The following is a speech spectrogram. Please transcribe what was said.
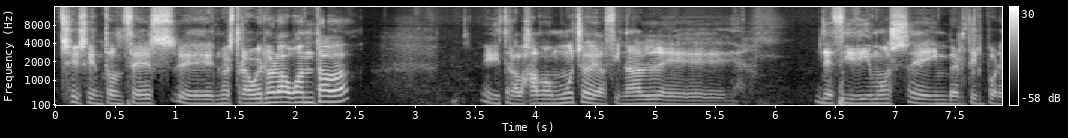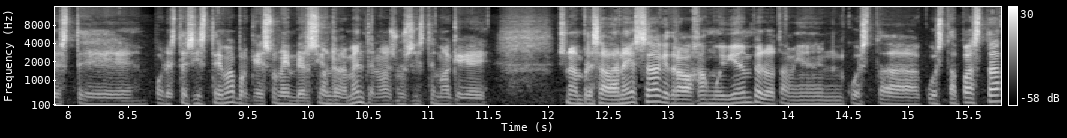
Sí, sí, entonces eh, nuestra web no lo aguantaba y trabajamos mucho y al final eh, decidimos eh, invertir por este, por este sistema porque es una inversión realmente, ¿no? Es un sistema que es una empresa danesa que trabaja muy bien, pero también cuesta, cuesta pasta.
